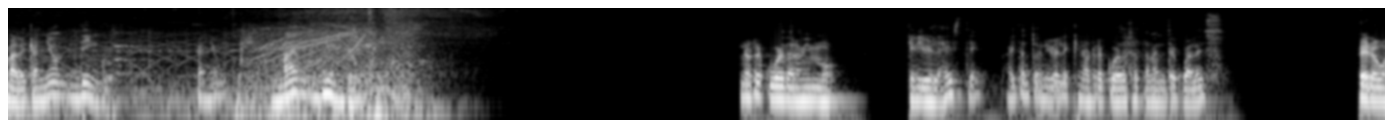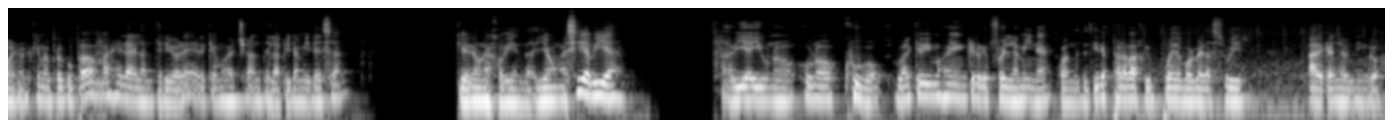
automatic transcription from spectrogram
Vale, cañón dingo. Cañón mandingo. No recuerdo ahora mismo qué nivel es este. Hay tantos niveles que no recuerdo exactamente cuál es. Pero bueno, el que me preocupaba más era el anterior, ¿eh? el que hemos hecho antes, la pirámide esa, que era una jodienda. Y aún así había, había ahí uno, unos cubos, igual que vimos en, creo que fue en la mina, cuando te tiras para abajo y puedes volver a subir al cañón dingo.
